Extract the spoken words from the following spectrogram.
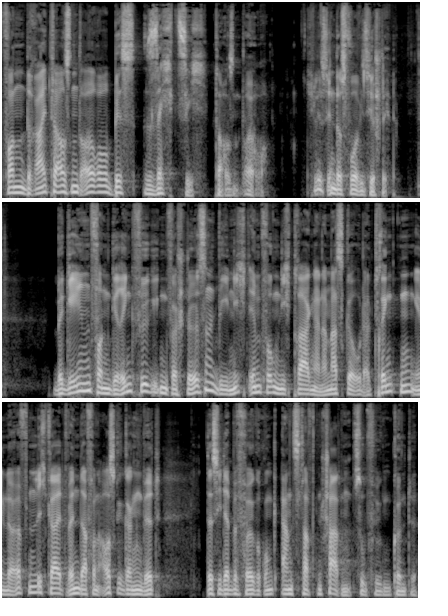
Von 3000 Euro bis 60.000 Euro. Ich lese Ihnen das vor, wie es hier steht. Begehen von geringfügigen Verstößen wie Nichtimpfung, Nichttragen einer Maske oder Trinken in der Öffentlichkeit, wenn davon ausgegangen wird, dass sie der Bevölkerung ernsthaften Schaden zufügen könnte.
